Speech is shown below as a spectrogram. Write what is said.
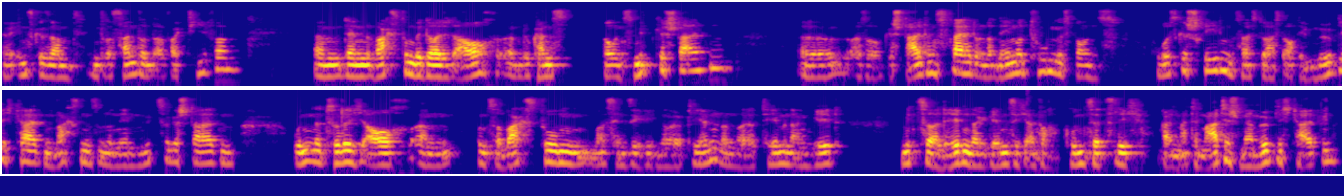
äh, insgesamt interessanter und attraktiver. Ähm, denn Wachstum bedeutet auch, äh, du kannst bei uns mitgestalten. Äh, also Gestaltungsfreiheit, Unternehmertum ist bei uns groß geschrieben. Das heißt, du hast auch die Möglichkeit, ein wachsendes Unternehmen mitzugestalten und natürlich auch ähm, unser Wachstum, was hinsichtlich neuer Klienten und neuer Themen angeht, mitzuerleben. Da geben sich einfach grundsätzlich rein mathematisch mehr Möglichkeiten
